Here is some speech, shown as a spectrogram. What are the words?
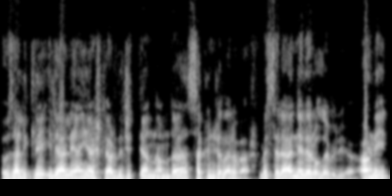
Özellikle ilerleyen yaşlarda ciddi anlamda sakıncaları var. Mesela neler olabiliyor? Örneğin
